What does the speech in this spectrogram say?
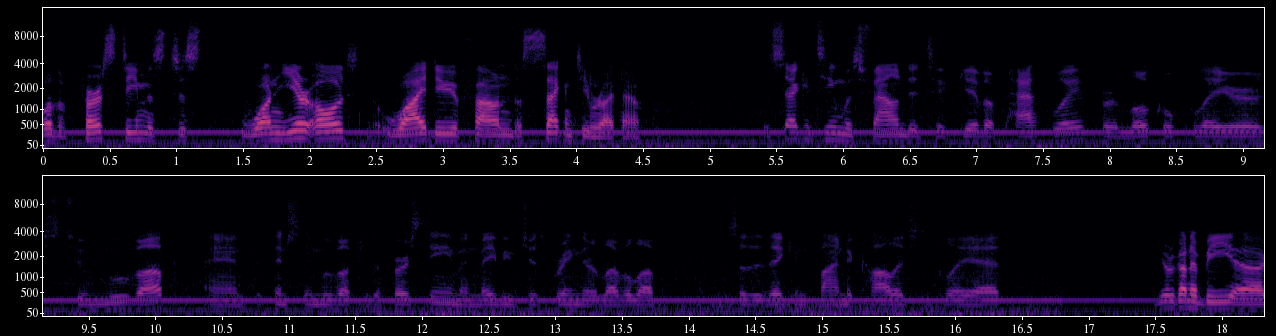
well, the first team is just one year old. Why do you found a second team right now? The second team was founded to give a pathway for local players to move up and potentially move up to the first team and maybe just bring their level up so that they can find a college to play at. You're going to be a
